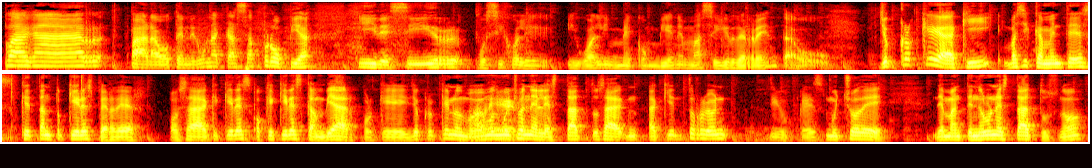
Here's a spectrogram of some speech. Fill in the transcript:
pagar para obtener una casa propia y decir, pues híjole, igual y me conviene más seguir de renta o... Yo creo que aquí básicamente es qué tanto quieres perder. O sea, qué quieres o qué quieres cambiar. Porque yo creo que nos movemos mucho en el estatus. O sea, aquí en Torreón, digo que es mucho de, de mantener un estatus, ¿no?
